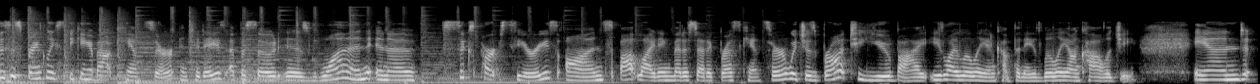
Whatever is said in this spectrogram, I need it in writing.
This is Frankly Speaking About Cancer, and today's episode is one in a six part series on spotlighting metastatic breast cancer, which is brought to you by Eli Lilly and Company, Lilly Oncology. And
